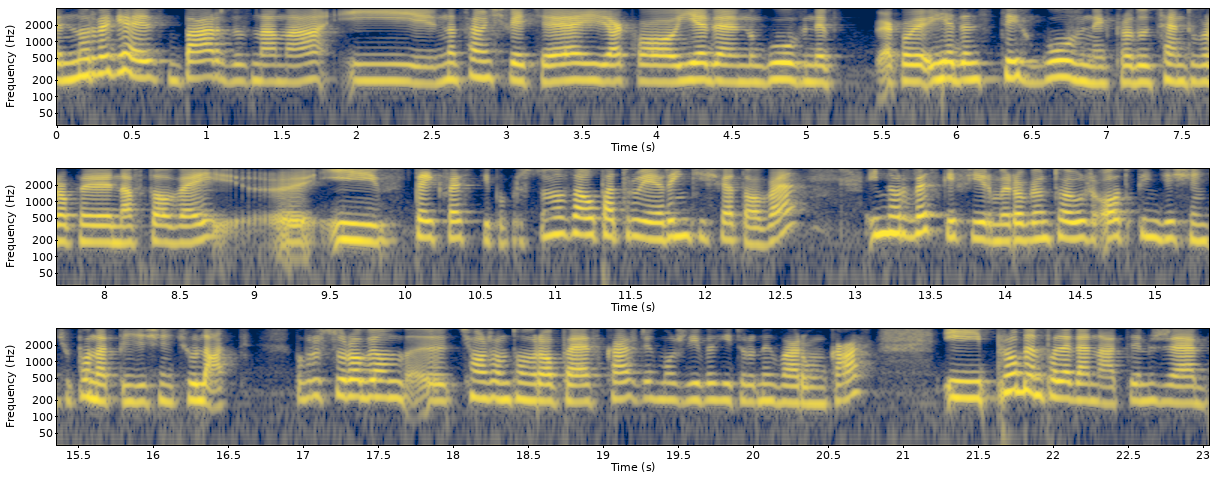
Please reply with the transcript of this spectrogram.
y, Norwegia jest bardzo znana i na całym świecie jako jeden główny jako jeden z tych głównych producentów ropy naftowej y, i w tej kwestii po prostu no, zaopatruje rynki światowe i norweskie firmy robią to już od 50, ponad 50 lat. Po prostu robią, y, ciążą tą ropę w każdych możliwych i trudnych warunkach. I problem polega na tym, że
